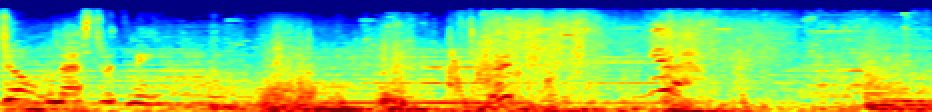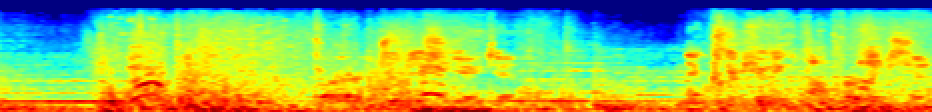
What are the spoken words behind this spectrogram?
Don't mess with me. Purge initiated. Executing operation.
